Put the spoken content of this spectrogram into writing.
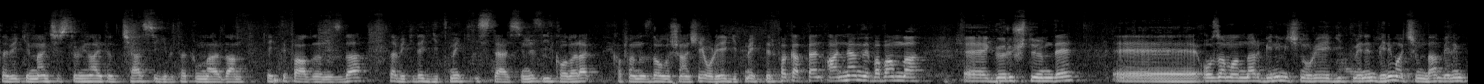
tabii ki Manchester United, Chelsea gibi takımlardan teklif aldığınızda tabii ki de gitmek istersiniz. İlk olarak kafanızda oluşan şey oraya gitmektir. Fakat ben annem ve babamla e, görüştüğümde ee, o zamanlar benim için oraya gitmenin benim açımdan, benim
